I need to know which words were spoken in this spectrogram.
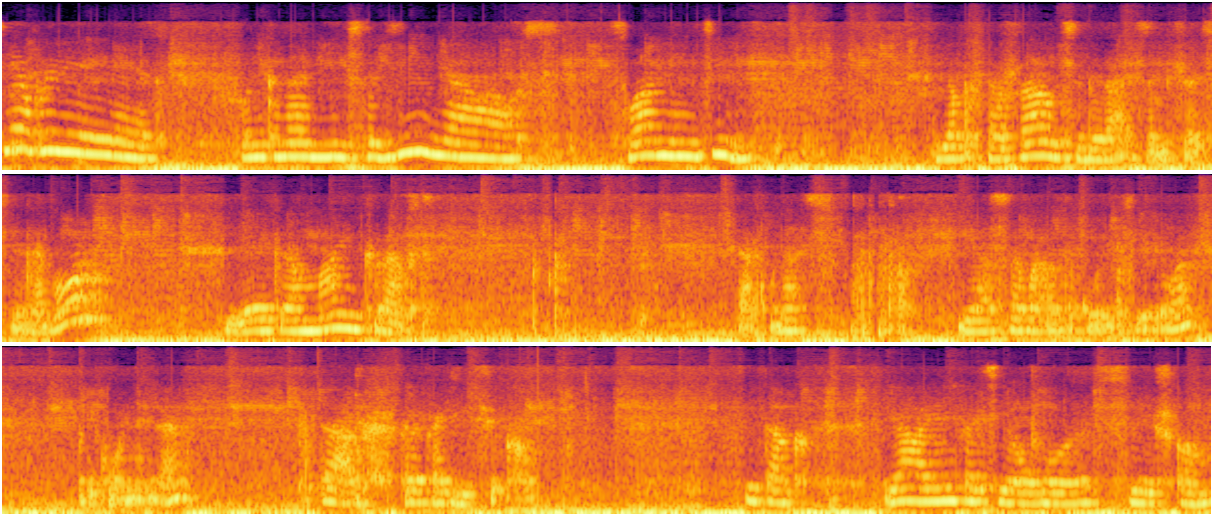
Всем привет! Вы на канале Мистер Диниас. С вами Дин. Я продолжаю собирать замечательный набор Лего Майнкрафт. Так, у нас я собрал такое дерево. Прикольное, да? Так, крокодильчик. Итак, я, я не хотел слишком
